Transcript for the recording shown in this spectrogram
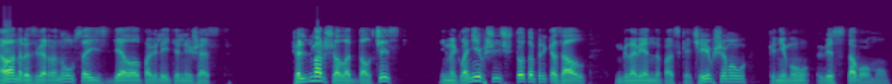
Он развернулся и сделал повелительный жест. Фельдмаршал отдал честь и, наклонившись, что-то приказал мгновенно подскочившему к нему вестовому.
